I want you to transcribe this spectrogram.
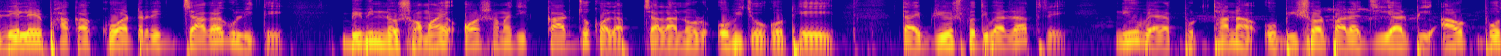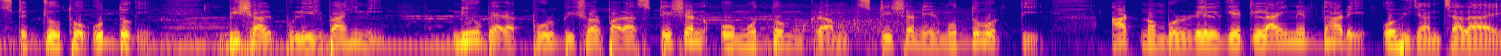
রেলের ফাঁকা কোয়ার্টারের জায়গাগুলিতে বিভিন্ন সময় অসামাজিক কার্যকলাপ চালানোর অভিযোগ ওঠে। তাই বৃহস্পতিবার রাত্রে নিউ ব্যারাকপুর থানা ও বিশরপাড়া জিআরপি আউটপোস্টের যৌথ উদ্যোগে বিশাল পুলিশ বাহিনী নিউ ব্যারাকপুর বিশরপাড়া স্টেশন ও মধ্যমগ্রাম স্টেশনের মধ্যবর্তী আট নম্বর রেলগেট লাইনের ধারে অভিযান চালায়।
